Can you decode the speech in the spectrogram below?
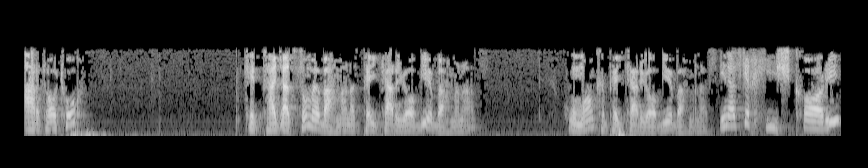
ارتا که تجسم بهمن است پیکریابی بهمن است. هما که پیکریابی بهمن است. این است که خیشکاری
